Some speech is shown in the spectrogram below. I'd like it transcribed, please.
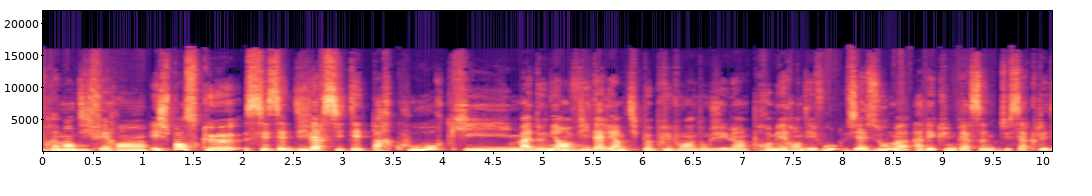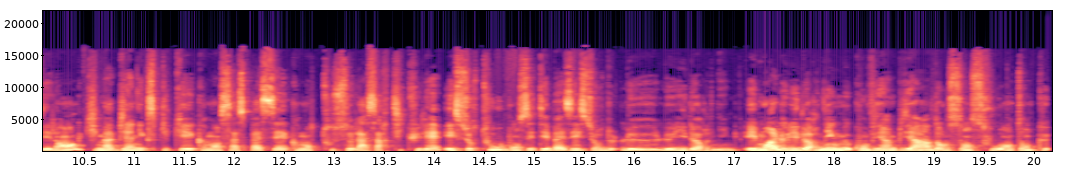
vraiment différents et je pense que c'est cette diversité de parcours qui m'a donné envie d'aller un petit peu plus loin. Donc j'ai eu un premier rendez-vous via Zoom avec une personne du Cercle des langues qui m'a bien expliqué comment ça se passait, comment tout cela s'articulait et surtout, bon, c'était basé sur le e-learning. Et moi, le e-learning me convient bien dans le sens où en tant que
